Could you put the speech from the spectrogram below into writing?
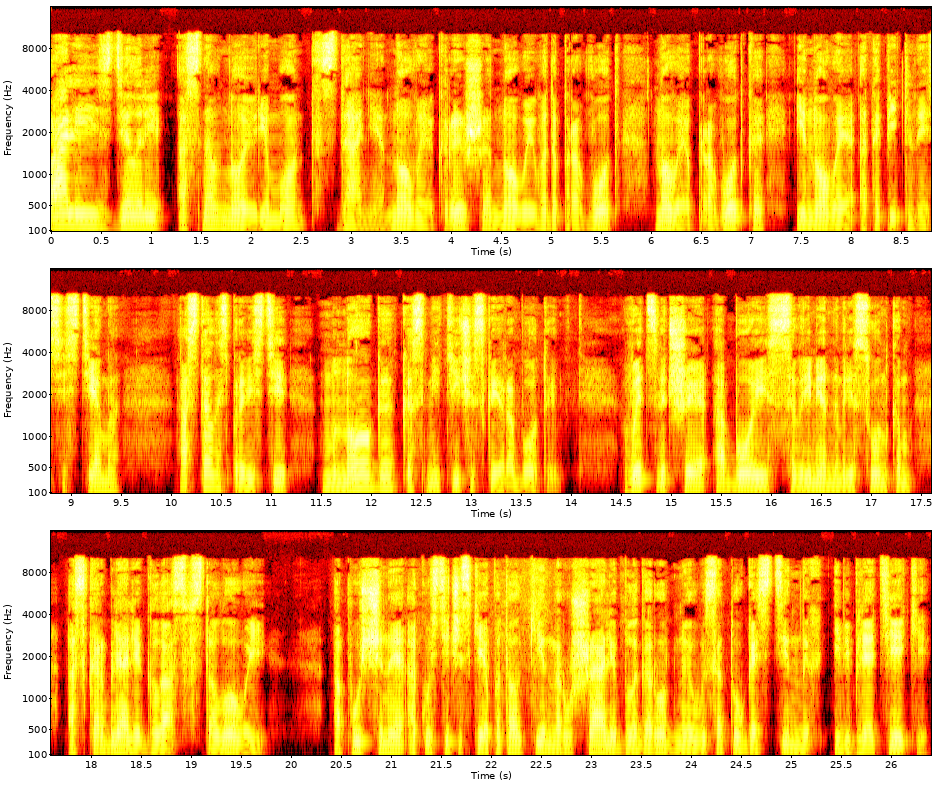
Палии сделали основной ремонт здания. Новая крыша, новый водопровод, новая проводка и новая отопительная система. Осталось провести много косметической работы. Выцветшие обои с современным рисунком оскорбляли глаз в столовой, Опущенные акустические потолки нарушали благородную высоту гостиных и библиотеки,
